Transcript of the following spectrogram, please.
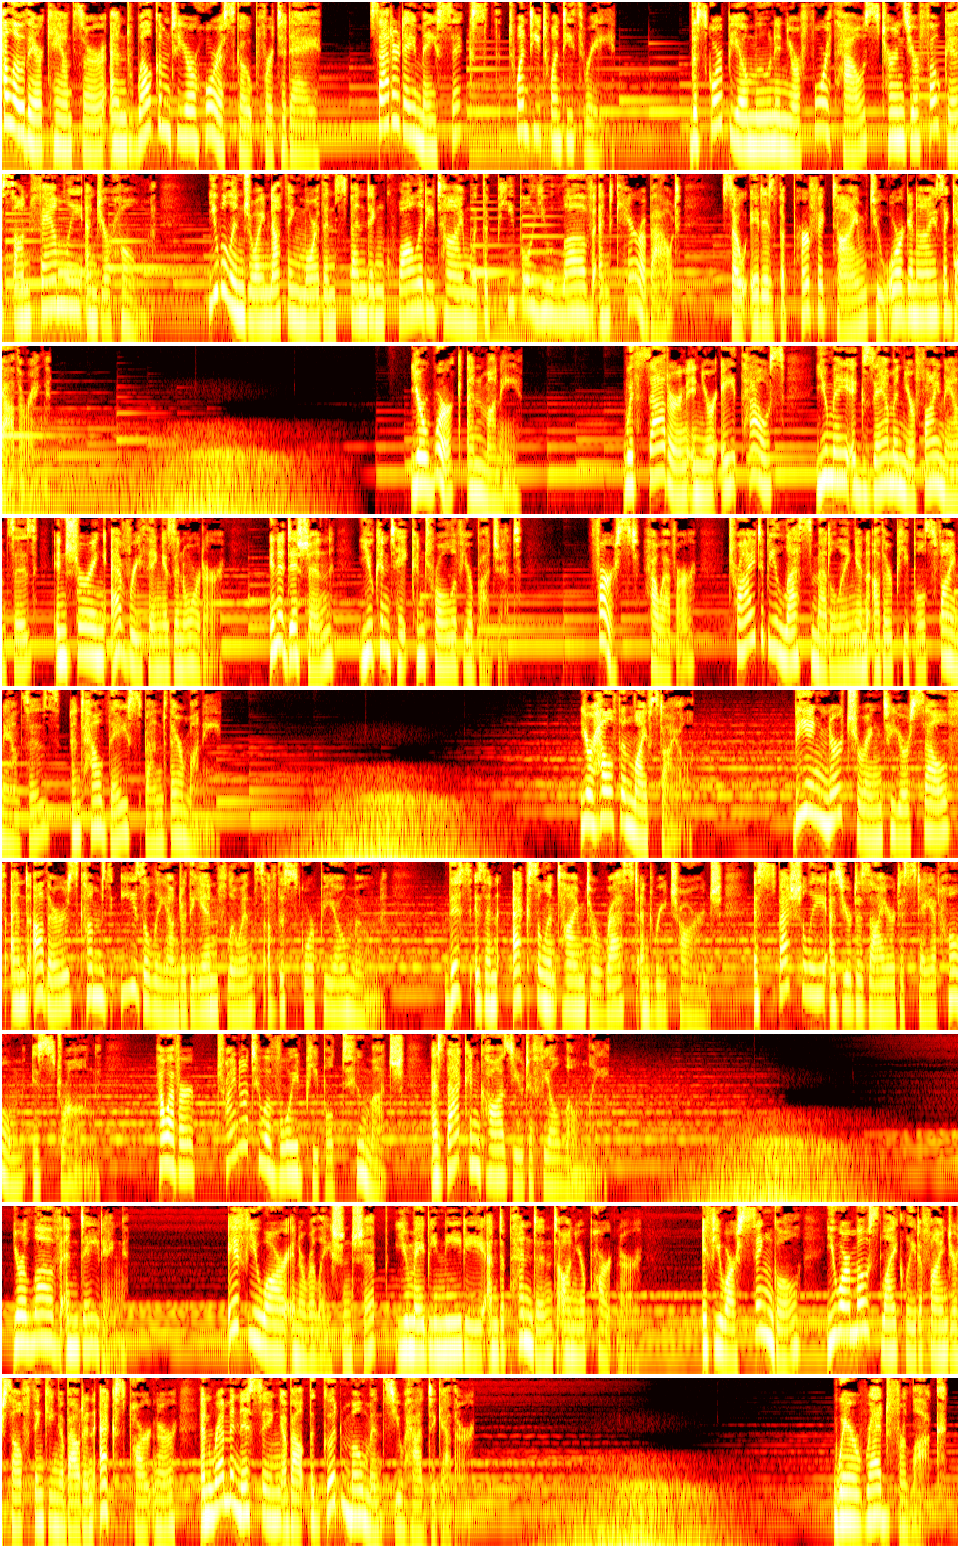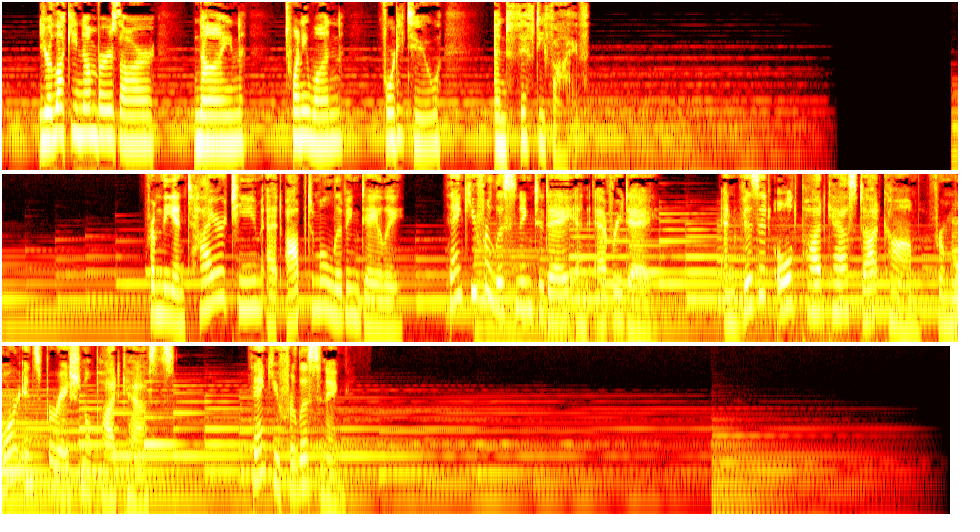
Hello there, Cancer, and welcome to your horoscope for today, Saturday, May 6th, 2023. The Scorpio moon in your fourth house turns your focus on family and your home. You will enjoy nothing more than spending quality time with the people you love and care about, so it is the perfect time to organize a gathering. Your work and money. With Saturn in your eighth house, you may examine your finances, ensuring everything is in order. In addition, you can take control of your budget. First, however, try to be less meddling in other people's finances and how they spend their money. Your health and lifestyle. Being nurturing to yourself and others comes easily under the influence of the Scorpio moon. This is an excellent time to rest and recharge, especially as your desire to stay at home is strong. However, try not to avoid people too much, as that can cause you to feel lonely. Your love and dating. If you are in a relationship, you may be needy and dependent on your partner. If you are single, you are most likely to find yourself thinking about an ex partner and reminiscing about the good moments you had together. Wear red for luck. Your lucky numbers are 9, 21, 42, and 55. From the entire team at Optimal Living Daily, thank you for listening today and every day. And visit oldpodcast.com for more inspirational podcasts. Thank you for listening.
